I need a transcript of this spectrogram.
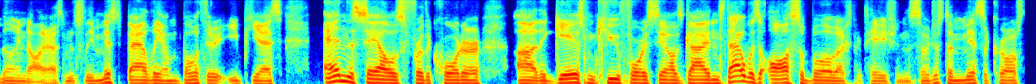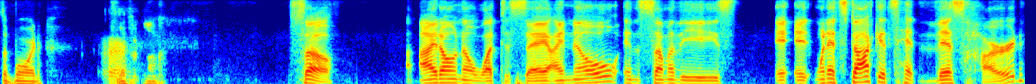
million dollar estimate. So they missed badly on both their EPS and the sales for the quarter. Uh, they gave some Q4 sales guidance that was also below expectations. So just a miss across the board. So I don't know what to say. I know in some of these, it, it, when its stock gets hit this hard,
